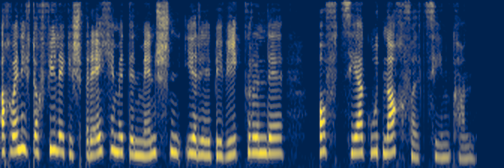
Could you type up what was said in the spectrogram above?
auch wenn ich durch viele Gespräche mit den Menschen ihre Beweggründe oft sehr gut nachvollziehen kann.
